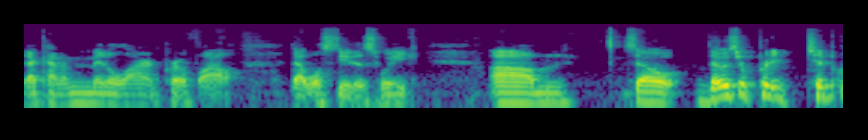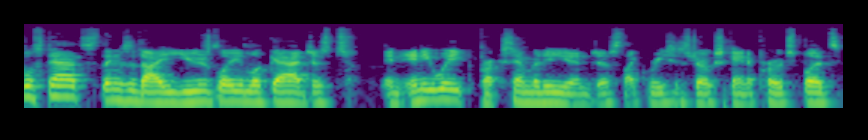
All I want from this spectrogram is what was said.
that kind of middle iron profile that we'll see this week. Um, so those are pretty typical stats, things that I usually look at just in any week, proximity and just like recent strokes gain approach splits.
